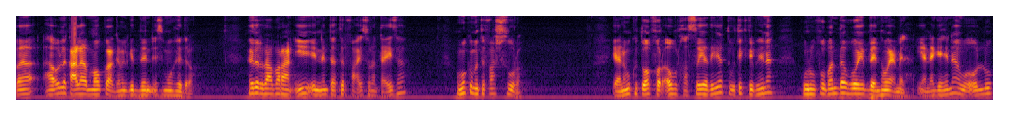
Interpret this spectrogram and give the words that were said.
فهقول لك على موقع جميل جدا اسمه Hedra. Hedra ده عبارة عن إيه؟ إن أنت ترفع أي صورة أنت عايزها وممكن ما ترفعش صورة. يعني ممكن توفر أول خاصية ديت وتكتب هنا كونغ فو باندا وهو يبدأ إن هو يعملها. يعني أجي هنا وأقول له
